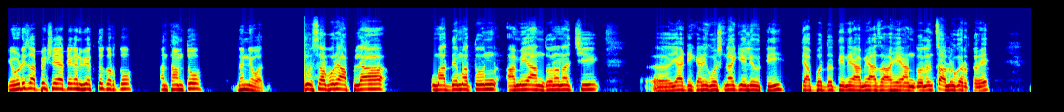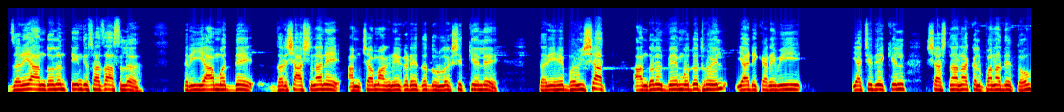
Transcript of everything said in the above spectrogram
एवढीच अपेक्षा या ठिकाणी व्यक्त करतो आणि थांबतो. धन्यवाद. दिवसापूर्वी आपल्या माध्यमातून आम्ही आंदोलनाची या ठिकाणी घोषणा केली होती. त्या पद्धतीने आम्ही आज हे आंदोलन चालू करतोय. जरी आंदोलन तीन दिवसाचं असलं तरी यामध्ये जर शासनाने आमच्या मागणीकडे जर दुर्लक्षित केले तरी हे भविष्यात आंदोलन बेमुदत होईल. या ठिकाणी मी याची देखील शासनाला कल्पना देतो.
